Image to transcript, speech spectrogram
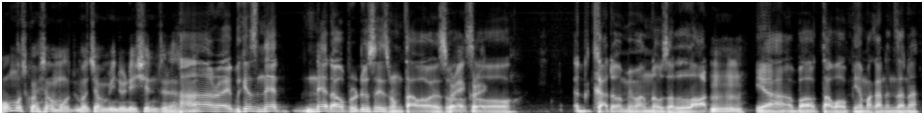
almost quite almost macam Indonesian sudah. Ah, right. Because Net, Net, our producer is from Tawau as well. Correct, correct. so Kado memang knows a lot. Yeah, about Tawau punya makanan sana.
